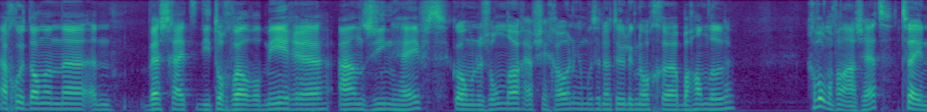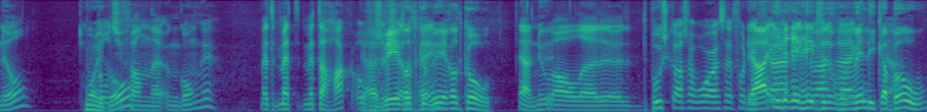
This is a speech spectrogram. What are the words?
Nou goed, dan een, eh, een wedstrijd die toch wel wat meer eh, aanzien heeft. Komende zondag, FC Groningen moeten natuurlijk nog eh, behandelen. Gewonnen van AZ, 2-0. Mooie Goaltje goal. van eh Ngonge. Met, met, met de hak over Ja, wereld, heen. wereldgoal. Ja, nu al de, de Poeskas Award voor dit Ja, jaar. iedereen heeft het over. Willy Ja. Cabot.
